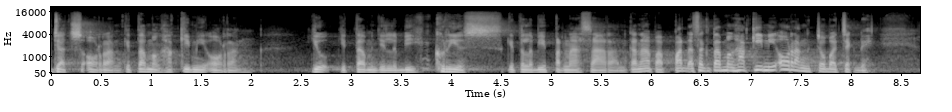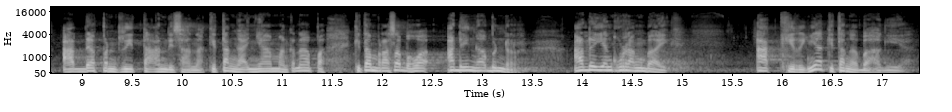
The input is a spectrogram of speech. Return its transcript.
judge orang, kita menghakimi orang. Yuk kita menjadi lebih curious, kita lebih penasaran. Kenapa? Pada saat kita menghakimi orang, coba cek deh. Ada penderitaan di sana, kita nggak nyaman. Kenapa? Kita merasa bahwa ada yang nggak benar, ada yang kurang baik. Akhirnya kita nggak bahagia.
